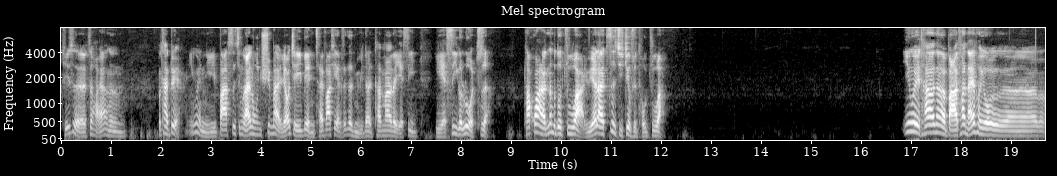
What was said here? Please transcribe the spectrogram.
其实这好像不太对，因为你把事情来龙去脉了解一遍，你才发现这个女的他妈的也是也是一个弱智。他画了那么多猪啊，原来自己就是头猪啊！因为他那个把他男朋友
